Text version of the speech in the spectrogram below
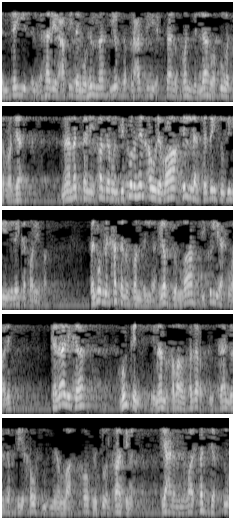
الجيد هذه العقيدة المهمة. يرزق العبد به إحسان الظن بالله وقوة الرجاء. ما مسني قدر بكره أو رضا إلا اهتديت به إليك طريقا. فالمؤمن حسن الظن بالله يرجو الله في كل أحواله. كذلك ممكن إمام القضاء والقدر إنسان يرزق به خوف من الله خوف من سوء الخاتمة. يعلم أن الله يقدر سوء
